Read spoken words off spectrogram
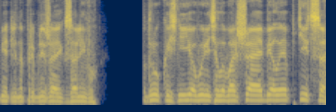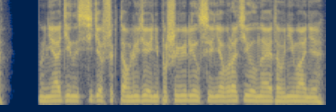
медленно приближаясь к заливу. Вдруг из нее вылетела большая белая птица, но ни один из сидевших там людей не пошевелился и не обратил на это внимания.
